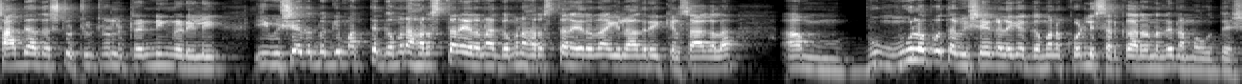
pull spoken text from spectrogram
ಸಾಧ್ಯ ಆದಷ್ಟು ಟ್ವಿಟರಲ್ಲಿ ಟ್ರೆಂಡಿಂಗ್ ನಡೀಲಿ. ಈ ವಿಷಯದ ಬಗ್ಗೆ ಮತ್ತೆ ಗಮನ ಹರಿಸ್ತಾನೆ ಇರೋಣ, ಗಮನ ಹರಿಸ್ತಾನೆ ಇರೋಣ ಇಲ್ಲಾಂದರೆ ಕೆಲಸ ಆಗಲ್ಲ. ಮೂಲಭೂತ ವಿಷಯಗಳಿಗೆ ಗಮನ ಕೊಡಲಿ ಸರ್ಕಾರ ಅನ್ನೋದೇ ನಮ್ಮ ಉದ್ದೇಶ.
